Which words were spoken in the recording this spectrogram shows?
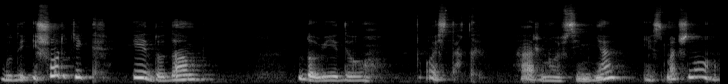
буде і шортик, і додам до відео. Ось так. Гарного всім дня і смачного!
